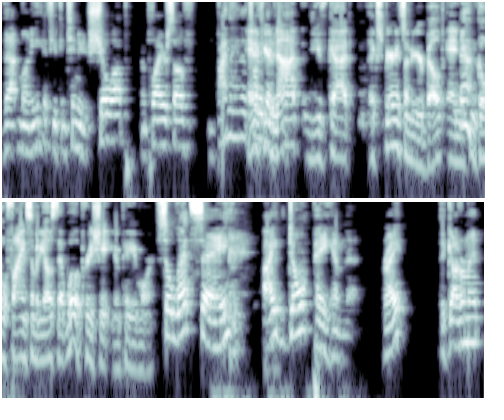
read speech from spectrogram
that money if you continue to show up, and apply yourself. By the way, that's And if you you're not, you've got experience under your belt and you can go find somebody else that will appreciate you and pay you more. So let's say I don't pay him then, right? The government,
